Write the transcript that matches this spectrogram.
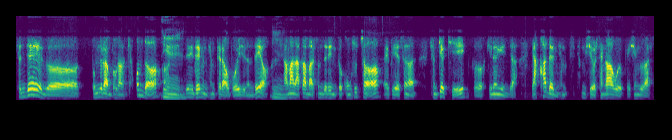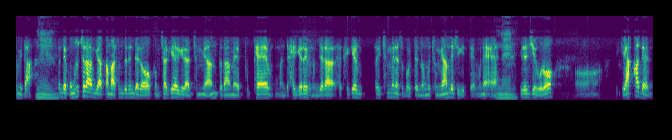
현재 그 법률안보다는 조금 더 어, 예. 진전이 되는 형태라고 보여지는데요. 예. 다만 아까 말씀드린 그 공수처에 비해서는 현격히 그 기능이 이제 약화된 형, 식을 생각하고 계신 것 같습니다. 그런데 네. 공수처라는 게 아까 말씀드린 대로 검찰 개혁이라는 측면, 그 다음에 부패 문제 해결의 문제라 해결의 측면에서 볼 때 너무 중요한 것이기 때문에 네. 이런 식으로 어 이렇게 약화된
